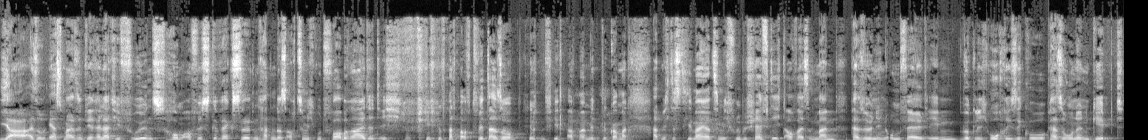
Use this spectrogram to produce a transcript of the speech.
Ja, also erstmal sind wir relativ früh ins Homeoffice gewechselt und hatten das auch ziemlich gut vorbereitet. Ich, wie man auf Twitter so hin und wieder mal mitbekommen hat, hat mich das Thema ja ziemlich früh beschäftigt, auch weil es in meinem persönlichen Umfeld eben wirklich Hochrisikopersonen gibt.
